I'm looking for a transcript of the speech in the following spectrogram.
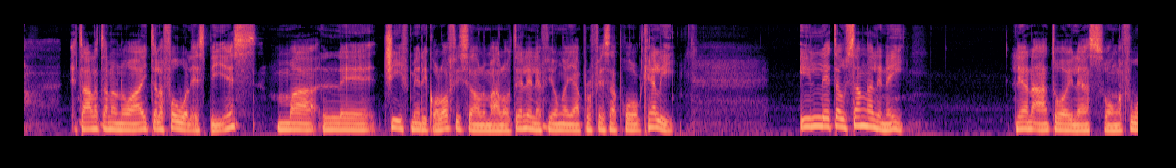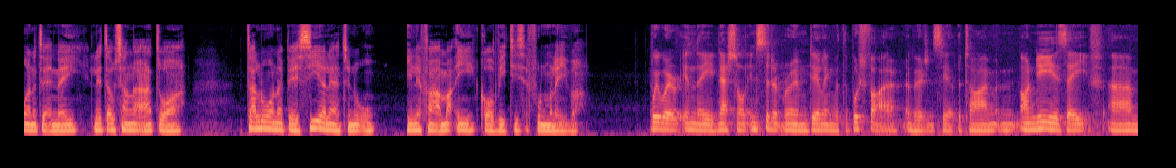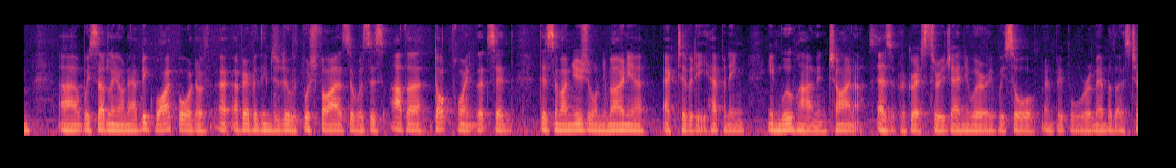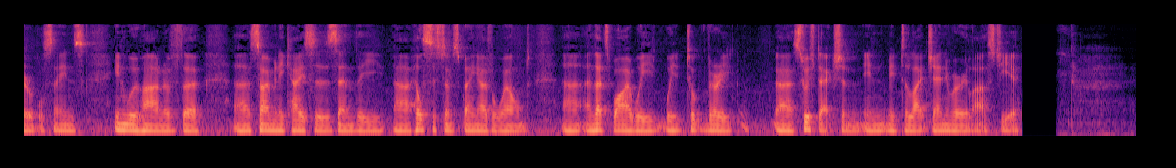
e tālatana noa ai tala fōua le SBS, ma le Chief Medical Officer o le malo tele le fionga ia Professor Paul Kelly, i le tausanga le nei, le ana atoa i le aso ngā fuana te nei, le tausanga atoa, taluona pe sia le atunuu i le whaamai COVID se fulmaneiva. We were in the National Incident Room dealing with the bushfire emergency at the time. And on New Year's Eve, um, uh, we suddenly, on our big whiteboard of, of everything to do with bushfires, there was this other dot point that said there's some unusual pneumonia activity happening in Wuhan in China. As it progressed through January, we saw, and people will remember those terrible scenes in Wuhan of the uh, so many cases and the uh, health systems being overwhelmed. Uh, and that's why we, we took very uh, swift action in mid to late January last year.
